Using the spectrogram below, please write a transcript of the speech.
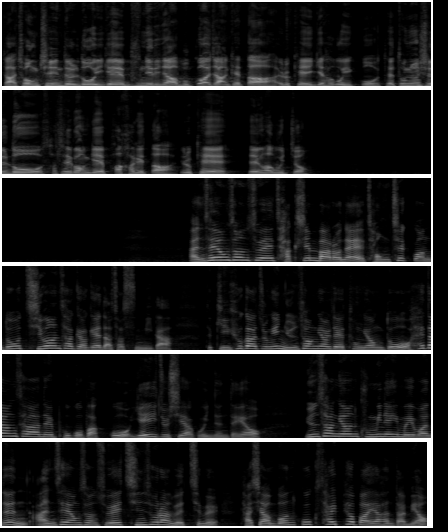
자, 정치인들도 이게 무슨 일이냐 묵고하지 않겠다 이렇게 얘기하고 있고 대통령실도 사실관계 파악하겠다 이렇게 대응하고 있죠. 안세영 선수의 작심 발언에 정치권도 지원 사격에 나섰습니다. 특히 휴가 중인 윤석열 대통령도 해당 사안을 보고받고 예의주시하고 있는데요. 윤상현 국민의힘 의원은 안세영 선수의 진솔한 외침을 다시 한번 꼭 살펴봐야 한다며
